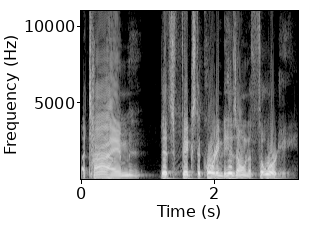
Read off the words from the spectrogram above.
a time that's fixed according to his own authority.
